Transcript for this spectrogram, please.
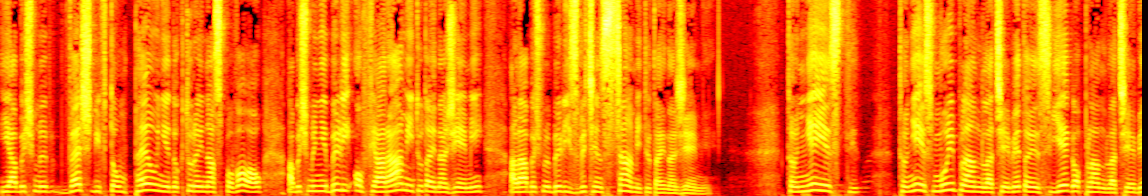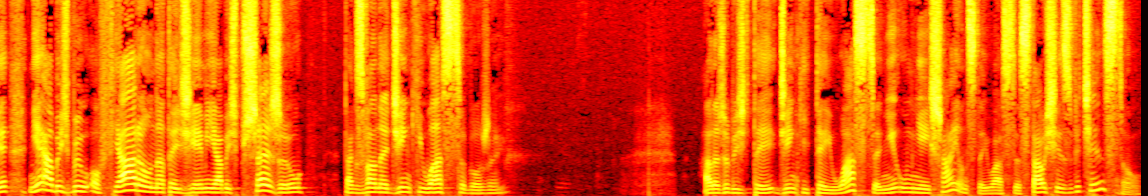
i abyśmy weszli w tą pełnię, do której nas powołał, abyśmy nie byli ofiarami tutaj na ziemi, ale abyśmy byli zwycięzcami tutaj na ziemi. To nie jest to nie jest mój plan dla ciebie, to jest Jego plan dla ciebie. Nie abyś był ofiarą na tej ziemi, abyś przeżył tak zwane dzięki łasce Bożej. Ale żebyś tej, dzięki tej łasce, nie umniejszając tej łasce, stał się zwycięzcą.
